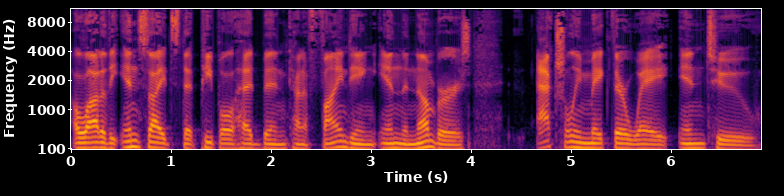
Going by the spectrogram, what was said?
a lot of the insights that people had been kind of finding in the numbers actually make their way into,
